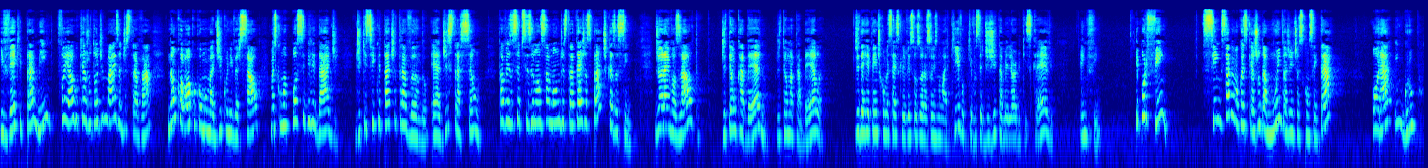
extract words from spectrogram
e ver que para mim foi algo que ajudou demais a destravar. Não coloco como uma dica universal, mas como uma possibilidade de que se o que está te travando é a distração, talvez você precise lançar mão de estratégias práticas assim, de orar em voz alta, de ter um caderno, de ter uma tabela, de de repente começar a escrever suas orações num arquivo, porque você digita melhor do que escreve, enfim. E por fim, sim, sabe uma coisa que ajuda muito a gente a se concentrar? Orar em grupo.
